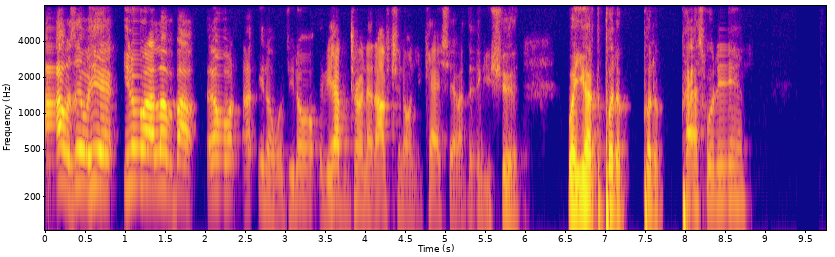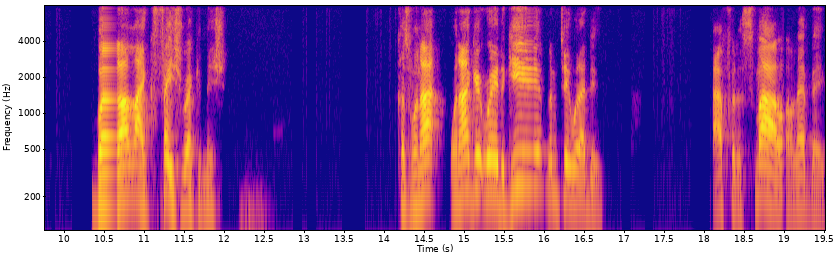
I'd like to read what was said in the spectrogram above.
I was over here. You know what I love about you know if you don't if you haven't turned that option on your cash app, I think you should, where you have to put a put a password in but I like face recognition. Because when I when I get ready to give, let me tell you what I do. I put a smile on that baby.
